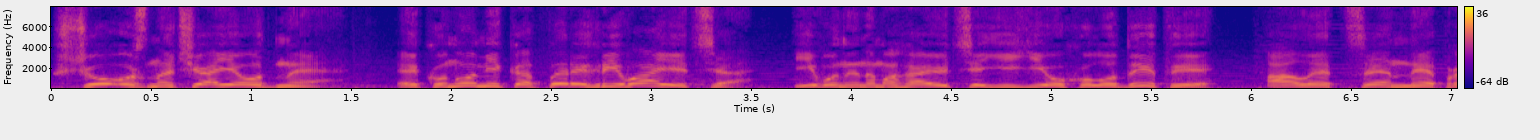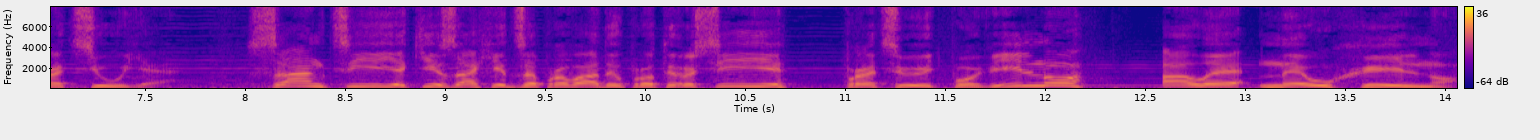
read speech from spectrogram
що означає одне: економіка перегрівається, і вони намагаються її охолодити, але це не працює. Санкції, які Захід запровадив проти Росії, працюють повільно, але неухильно.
